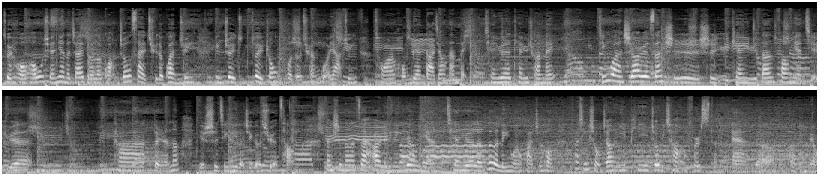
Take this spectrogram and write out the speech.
最后毫无悬念地摘得了广州赛区的冠军，并最最终获得全国亚军，从而红遍大江南北，签约天娱传媒。尽管十二月三十日是与天娱单方面解约。他本人呢，也是经历了这个雪藏，但是呢，在二零零六年签约了乐林文化之后，发行首张 EP《周笔畅 First and》呃没有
